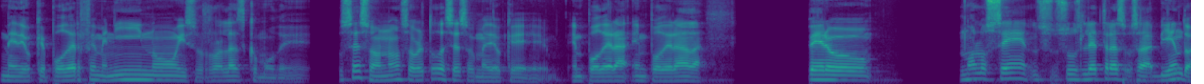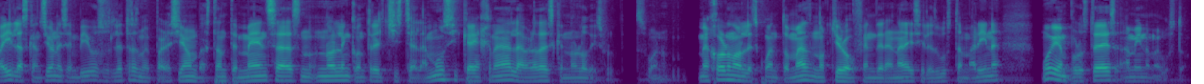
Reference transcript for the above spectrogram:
medio que poder femenino y sus rolas como de... Pues eso, ¿no? Sobre todo es eso, medio que empodera, empoderada. Pero no lo sé, sus letras, o sea, viendo ahí las canciones en vivo, sus letras me parecieron bastante mensas, no, le encontré el chiste a la música, en general la verdad es que no lo disfruté. bueno, mejor no les cuento más, no quiero ofender a nadie si les gusta Marina. Muy bien por ustedes, a mí no me gustó.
